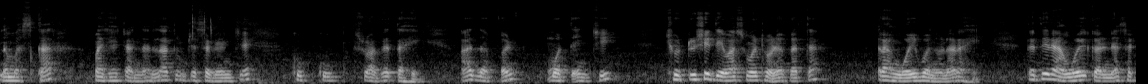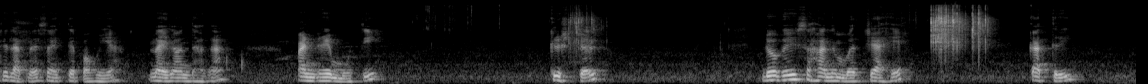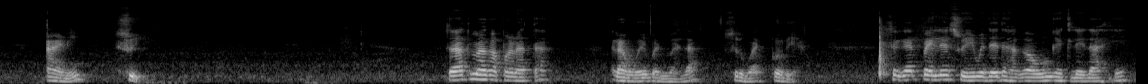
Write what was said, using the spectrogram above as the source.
नमस्कार. माझ्या चॅनलला तुमच्या सगळ्यांचे खूप खूप स्वागत आहे. आज आपण मोत्यांची छोटीशी देवासमोर ठेवण्याकरता रांगोळी बनवणार आहे. तर ती रांगोळी करण्यासाठी लागणारे साहित्य पाहूया. नायलॉन धागा पांढरे मोती क्रिस्टल दोघंही सहा नंबरचे आहे. कात्री आणि सुई. चला मग आपण आता रांगोळी बनवायला सुरुवात करूया. सगळ्यात पहिले सुईमध्ये धागा होऊन घेतलेला आहे.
